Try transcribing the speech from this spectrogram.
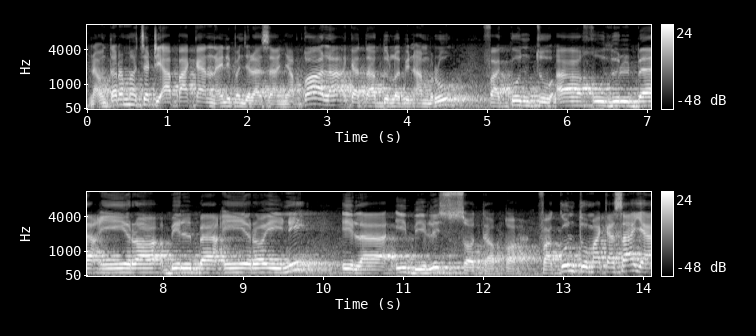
Nah, unta remaja diapakan? Nah, ini penjelasannya. Qala kata Abdullah bin Amru, fakuntu akhudhul ba'ira bil ba'iraini ila iblis sadaqah. Fakuntu maka saya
